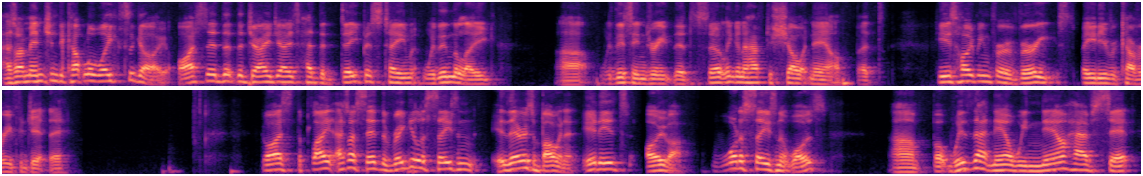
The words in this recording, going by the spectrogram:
As I mentioned a couple of weeks ago, I said that the JJs had the deepest team within the league. Uh, with this injury, they're certainly going to have to show it now, but he is hoping for a very speedy recovery for Jet there. Guys, the play, as I said, the regular season, there is a bow in it. It is over. What a season it was. Um, but with that now, we now have set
